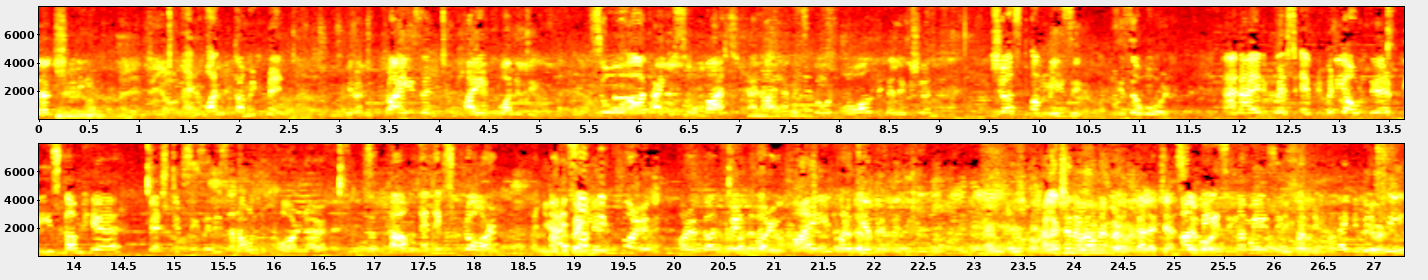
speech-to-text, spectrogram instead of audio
luxury, and one commitment, you know, to price and to higher quality. So uh, thank you so much, and I have explored all the collection. Just amazing is the word and I request everybody out there please come here festive season is around the corner so come and explore and buy something for, for a girlfriend for your wife for everybody collection around madam collections amazing about amazing dimple, dimple. like you can see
